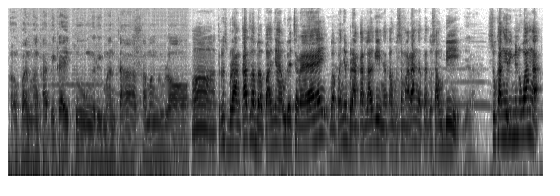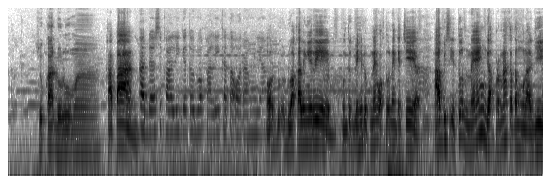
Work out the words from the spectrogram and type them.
Opan mangkat ika itu ngiri mantap kamang dulu. Ah, terus berangkatlah bapaknya, udah cerai, bapaknya berangkat lagi, nggak tahu ke Semarang, nggak tahu ke Saudi. Ya. Suka ngirimin uang nggak? Suka dulu mah. Kapan? ada sekali tahu dua kali kata orang yang Oh, du- dua kali ngirim untuk biaya hidup Neng waktu Neng kecil. Habis itu Neng nggak pernah ketemu lagi.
